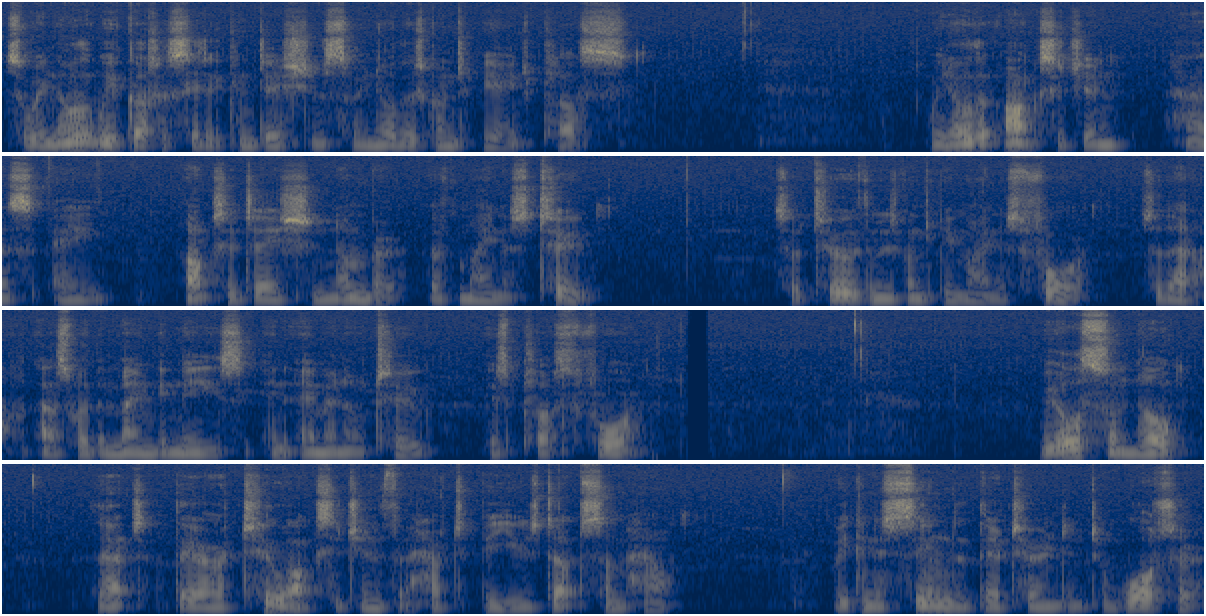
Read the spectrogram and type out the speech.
So we know that we've got acidic conditions, so we know there's going to be H+. Plus. We know that oxygen has a oxidation number of minus 2. So 2 of them is going to be minus 4. So that, that's why the manganese in MnO2 is plus 4. We also know that there are two oxygens that have to be used up somehow. We can assume that they're turned into water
